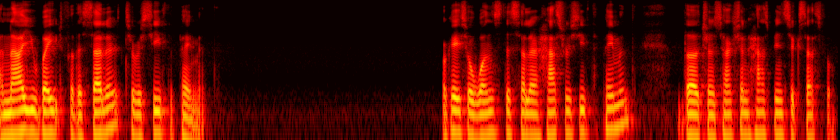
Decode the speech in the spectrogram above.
And now you wait for the seller to receive the payment. Okay, so once the seller has received the payment, the transaction has been successful.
